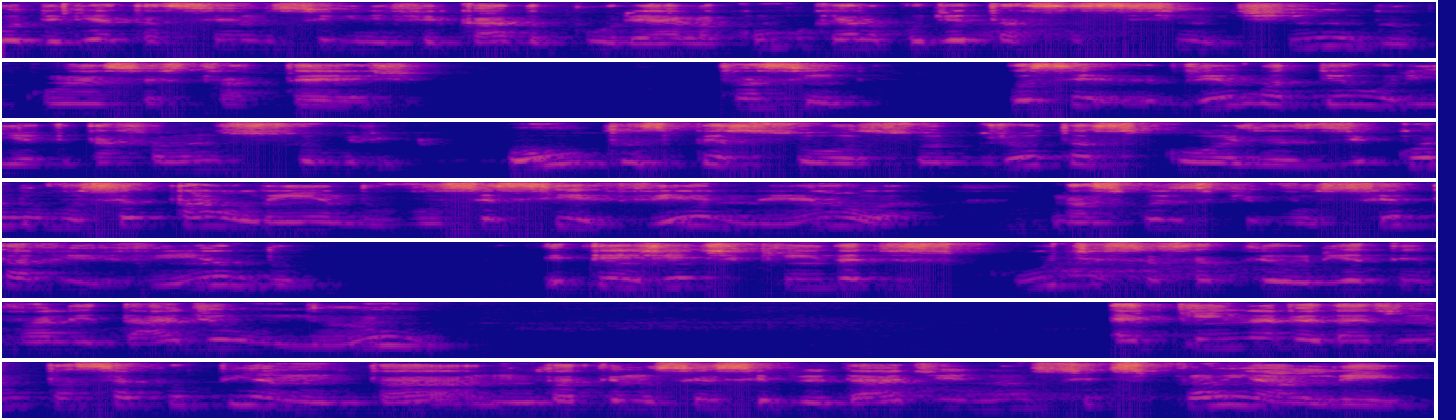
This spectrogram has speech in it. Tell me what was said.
poderia estar sendo significado por ela, como que ela podia estar se sentindo com essa estratégia. Então, assim, você vê uma teoria que está falando sobre outras pessoas, sobre outras coisas, e quando você está lendo, você se vê nela, nas coisas que você está vivendo, e tem gente que ainda discute se essa teoria tem validade ou não, é quem, na verdade, não está se apropriando, não está não tá tendo sensibilidade e não se dispõe a ler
